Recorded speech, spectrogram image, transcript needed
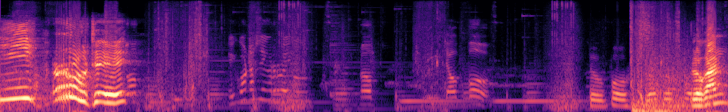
Ih, roh deh. Iku ana sing iku. Nop. Copo. Tupo, ya tupo. Lo kan,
